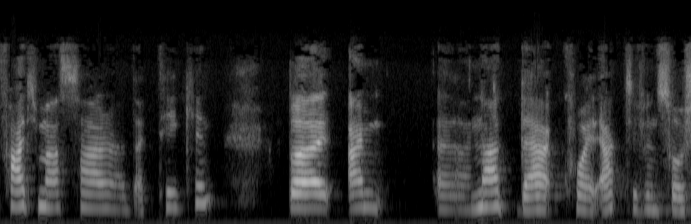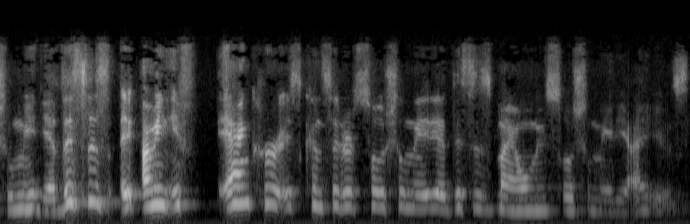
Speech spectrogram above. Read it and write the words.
Fatima Sara Daktekin, but I'm uh, not that quite active in social media. This is, I mean, if Anchor is considered social media, this is my only social media I use.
